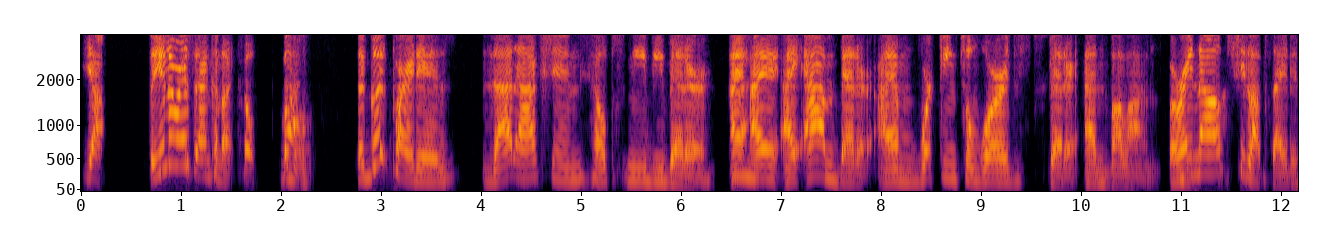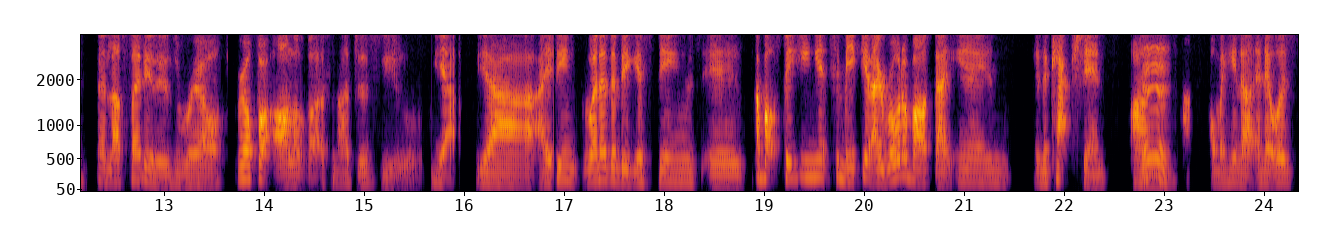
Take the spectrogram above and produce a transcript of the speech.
yeah. The universe and Kanoi. Oh, but the good part is that action helps me be better. Mm-hmm. I, I I am better. I am working towards better and balance. But right mm-hmm. now, she lopsided. And lopsided is real, real for all of us, not just you. Yeah. Yeah. I think one of the biggest things is about faking it to make it. I wrote about that in in the caption on mm. Pomahina, and it was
